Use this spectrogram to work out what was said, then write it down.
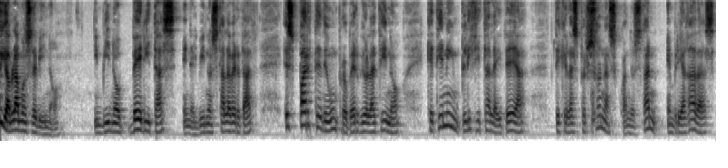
Hoy hablamos de vino. In vino veritas, en el vino está la verdad, es parte de un proverbio latino que tiene implícita la idea de que las personas cuando están embriagadas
